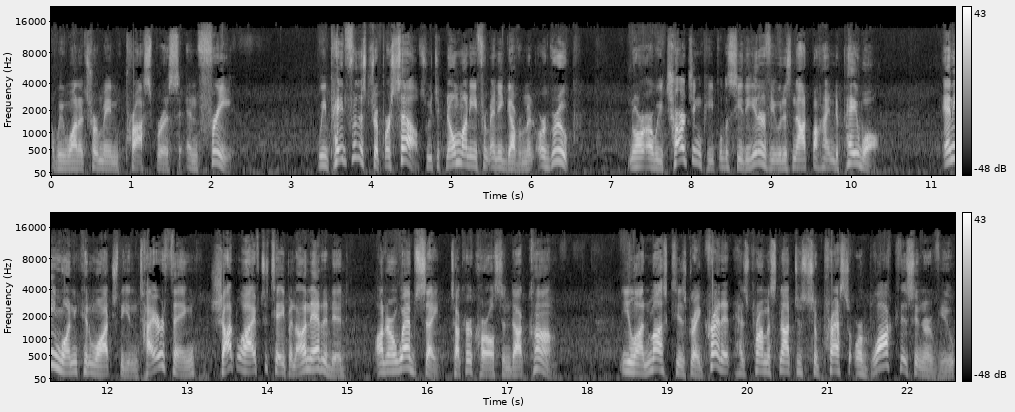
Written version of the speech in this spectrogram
and we want it to remain prosperous and free. We paid for this trip ourselves. We took no money from any government or group. Nor are we charging people to see the interview. It is not behind a paywall. Anyone can watch the entire thing, shot live to tape and unedited, on our website, tuckercarlson.com. Elon Musk, to his great credit, has promised not to suppress or block this interview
